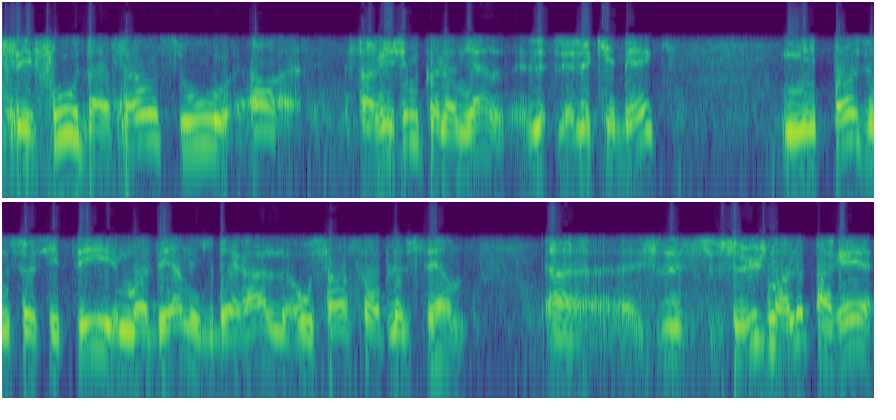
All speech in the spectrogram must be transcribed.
c'est fou dans le sens où c'est un régime colonial. Le, Québec n'est pas une société moderne et libérale au sens complet du terme. Euh, ce, jugement-là paraît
